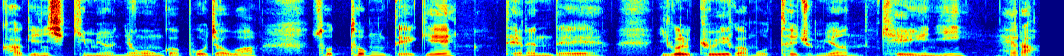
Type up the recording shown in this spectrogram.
각인시키면 영혼과 보좌와 소통되게 되는데 이걸 교회가 못 해주면 개인이 해라.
